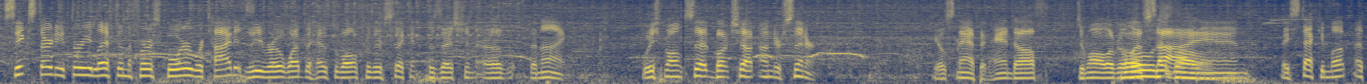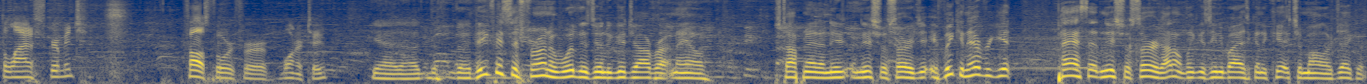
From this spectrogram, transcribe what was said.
6.33 left in the first quarter. We're tied at zero. Wadley has the ball for their second possession of the night. Wishbone set, buckshot under center. He'll snap it. Handoff. Jamal over the Oh, left side. And they stack him up at the line of scrimmage. Falls forward for one or two. Yeah, the, the, the defensive front of Woodland's doing a good job right now, stopping that ini- initial surge. If we can ever get past that initial surge, I don't think there's anybody that's going to catch Jamal or Jacob.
